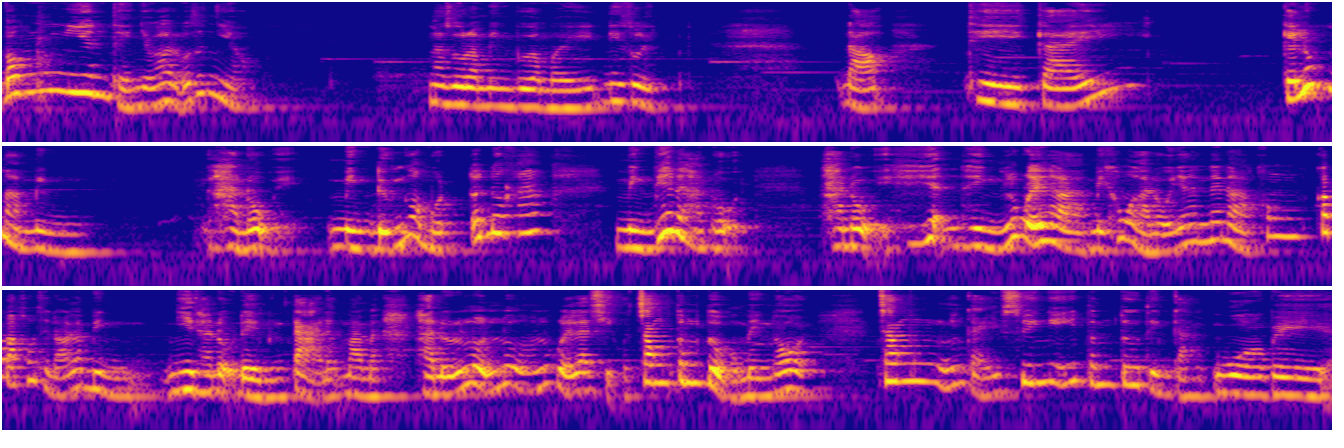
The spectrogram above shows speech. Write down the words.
bỗng nhiên thấy nhớ hà nội rất nhiều. Mặc dù là mình vừa mới đi du lịch. Đó thì cái cái lúc mà mình hà nội mình đứng ở một đất nước khác mình viết về hà nội. Hà Nội hiện hình lúc đấy là mình không ở Hà Nội nhá nên là không các bạn không thể nói là mình nhìn Hà Nội để mình tả được mà mà Hà Nội lúc, lúc, lúc đấy là chỉ có trong tâm tưởng của mình thôi. Trong những cái suy nghĩ tâm tư tình cảm ùa về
